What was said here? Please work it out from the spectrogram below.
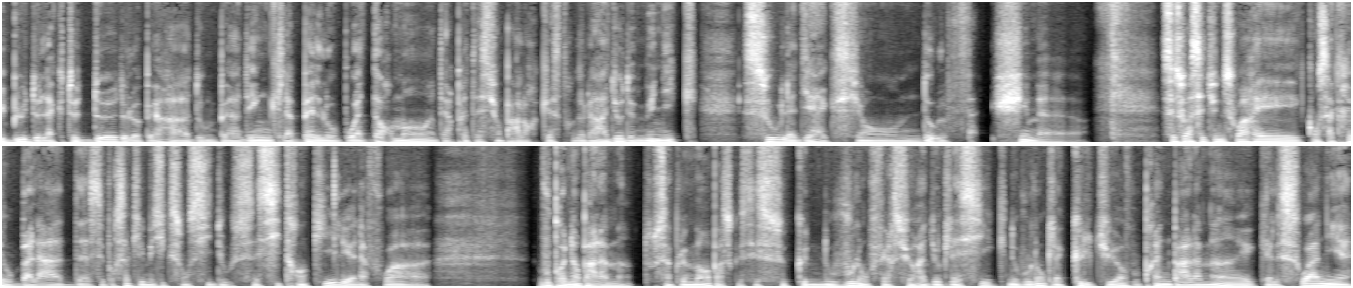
Début de l'acte 2 de l'opéra d'Umperdinck, La Belle au bois dormant, interprétation par l'orchestre de la radio de Munich, sous la direction d'Ulf Schimmer. Ce soir, c'est une soirée consacrée aux ballades. C'est pour ça que les musiques sont si douces, si tranquilles et à la fois vous prenant par la main, tout simplement parce que c'est ce que nous voulons faire sur Radio Classique. Nous voulons que la culture vous prenne par la main et qu'elle soigne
